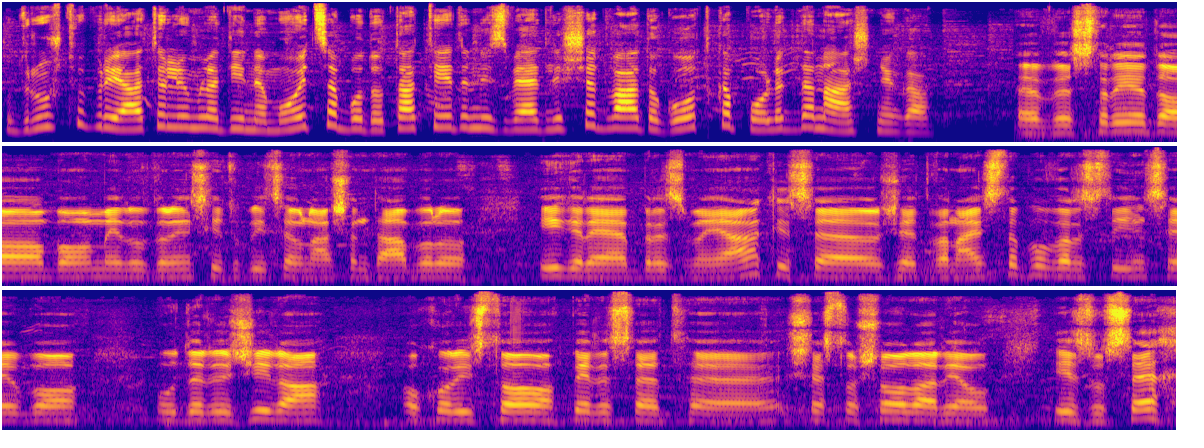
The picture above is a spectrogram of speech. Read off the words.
V Društvu prijateljev mladine Mojca bodo ta teden izvedli še dva dogodka poleg današnjega. V sredo bomo imeli v Dolenski topice v našem taboru igre brez meja, ki se že 12. po vrsti in se bo udeležilo okoli 150 šestošolarjev iz vseh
